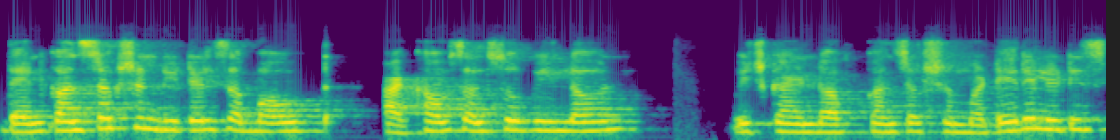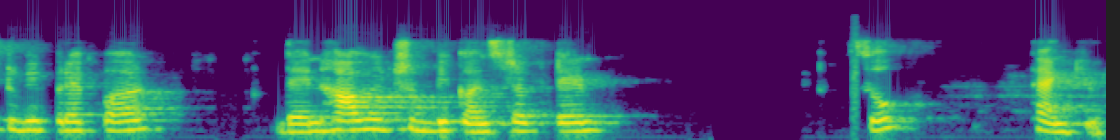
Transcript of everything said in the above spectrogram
Then construction details about pack house also we learn which kind of construction material it is to be preferred then how it should be constructed. So, thank you.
